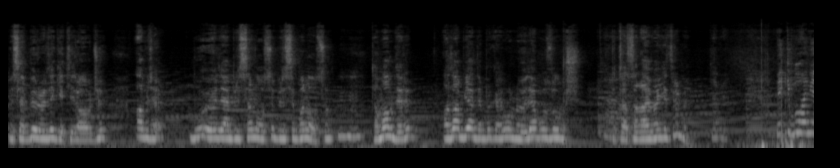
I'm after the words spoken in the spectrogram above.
mesela bir ördek getir avcı. Amca bu öğlen birisi sana olsun birisi bana olsun. Hı hı. Tamam derim. Adam geldi bakıyor onun öğlen bozulmuş. Ha, Bir tane sana hayvan getirir mi? tabii. Peki bu hani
